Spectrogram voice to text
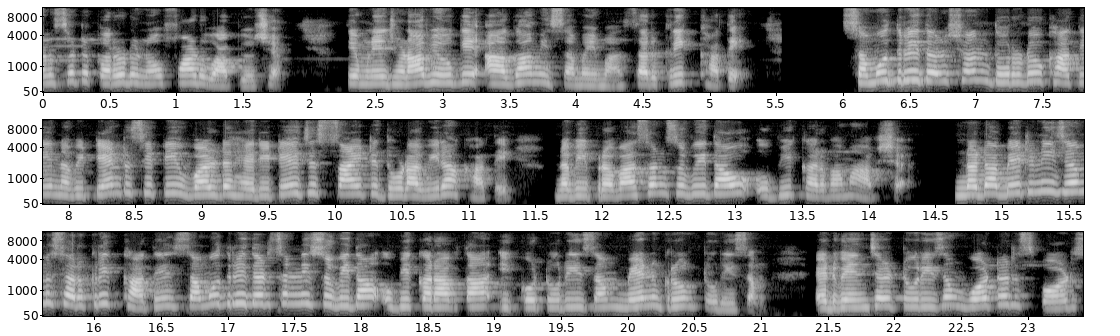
અડસઠ કરોડનો ફાળો આપ્યો છે. તેમણે જણાવ્યું કે આગામી સમયમાં સરક્રિક ખાતે સમુદ્રી દર્શન ધોરડો ખાતે નવી tent city world heritage site Dholavira ખાતે નવી પ્રવાસન સુવિધાઓ ઊભી કરવામાં આવશે. નડા બેટની જેમ સરક્રિક ખાતે સમુદ્રી દર્શનની સુવિધા ઊભી કરાવતા eco tourism mangrove tourism adventure tourism water sports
